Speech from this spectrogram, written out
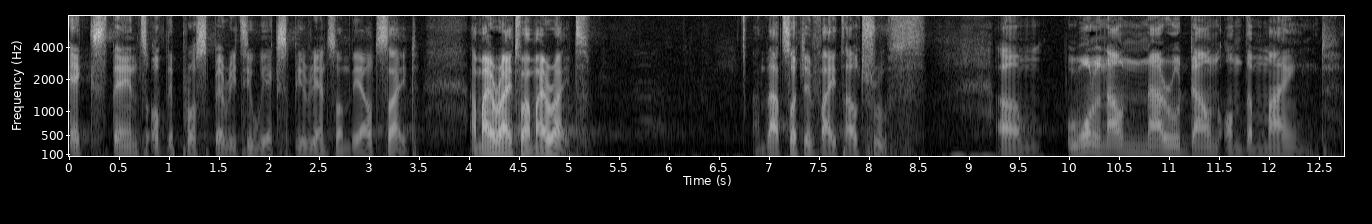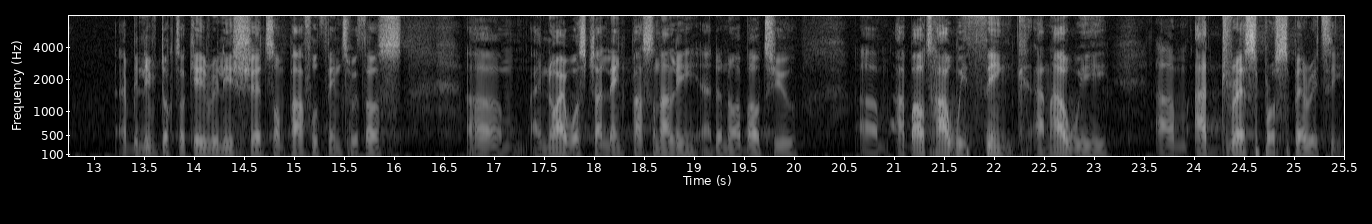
extent of the prosperity we experience on the outside. Am I right or am I right? And that's such a vital truth. Um, we want to now narrow down on the mind. I believe Dr. K really shared some powerful things with us. Um, I know I was challenged personally. I don't know about you. Um, about how we think and how we um, address prosperity.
